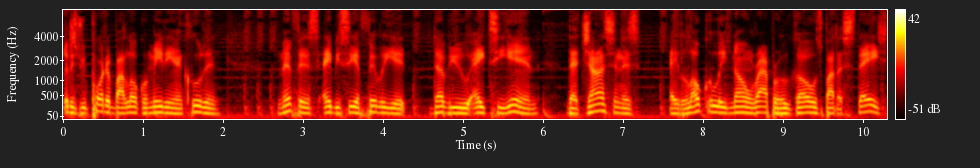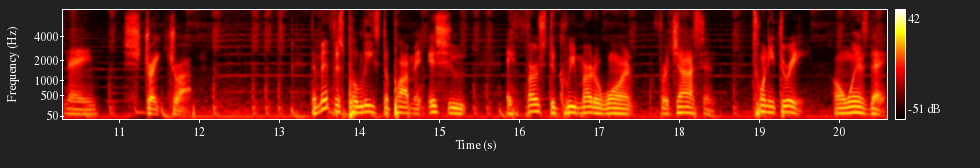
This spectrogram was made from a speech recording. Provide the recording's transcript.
It is reported by local media, including Memphis ABC affiliate WATN, that Johnson is a locally known rapper who goes by the stage name Straight Drop. The Memphis Police Department issued a first degree murder warrant for Johnson, 23, on Wednesday.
